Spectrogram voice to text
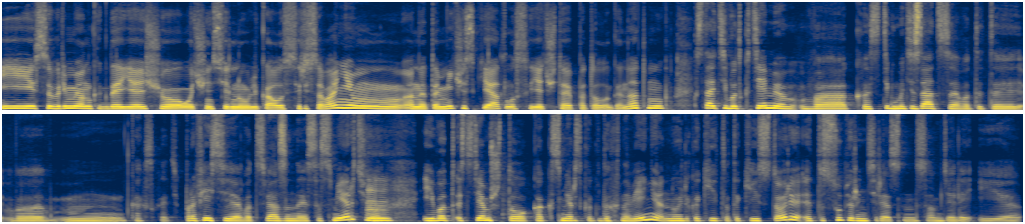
И со времен, когда я еще очень сильно увлекалась рисованием, анатомические атласы, я читаю патологоанатомов. Кстати, вот к теме, в, к стигматизации вот этой, в, как сказать, профессии, вот связанные со смертью, М. и вот с тем, что как смерть как вдохновение, ну или какие-то такие истории, это супер интересно на самом деле. И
